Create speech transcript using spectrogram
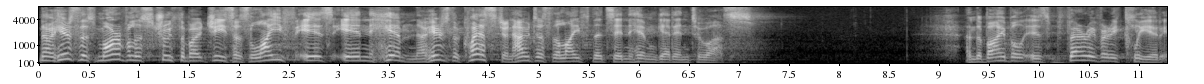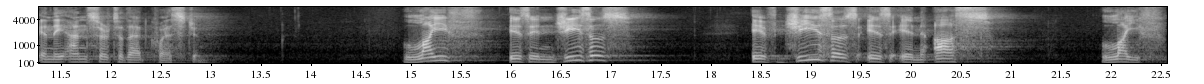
Now, here's this marvelous truth about Jesus life is in him. Now, here's the question how does the life that's in him get into us? And the Bible is very, very clear in the answer to that question. Life is in Jesus, if Jesus is in us, life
